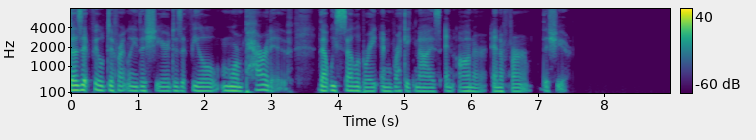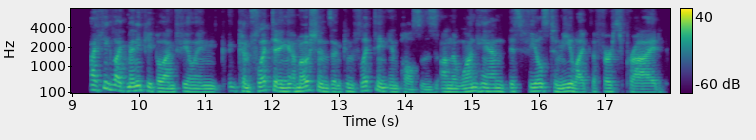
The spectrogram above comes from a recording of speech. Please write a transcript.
Does it feel differently this year? Does it feel more imperative that we celebrate and recognize and honor and affirm this year? I think, like many people, I'm feeling conflicting emotions and conflicting impulses. On the one hand, this feels to me like the first Pride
